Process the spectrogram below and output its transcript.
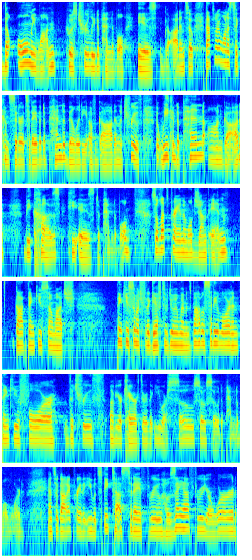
the only one who is truly dependable is God. And so that's what I want us to consider today the dependability of God and the truth that we can depend on God because he is dependable. So let's pray and then we'll jump in. God, thank you so much Thank you so much for the gift of doing Women's Bible Study, Lord, and thank you for the truth of your character that you are so, so, so dependable, Lord. And so, God, I pray that you would speak to us today through Hosea, through your word.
